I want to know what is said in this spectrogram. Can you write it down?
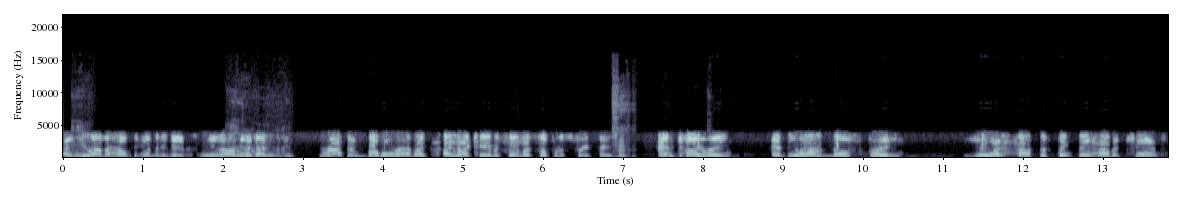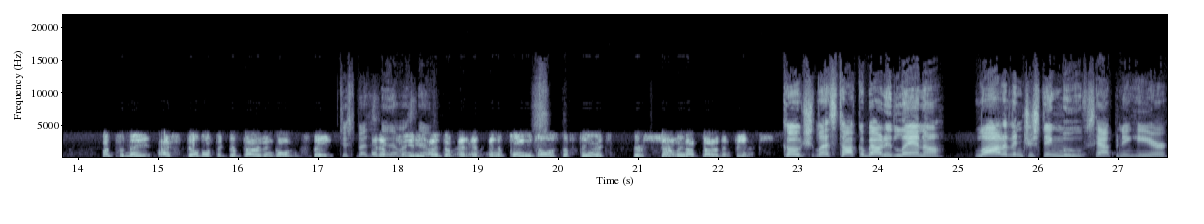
and you have a healthy Anthony Davis, you know, I mean, the guy needs to be wrapped in bubble wrap. I, I know I can't even say it myself with a straight face. and Kyrie, if you have those three, you would have to think they have a chance. But to me, I still don't think they're better than Golden State. Just about And if that KD ends up, and, and, and if KD goes to Phoenix, they're certainly not better than Phoenix. Coach, let's talk about Atlanta. A lot of interesting moves happening here.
